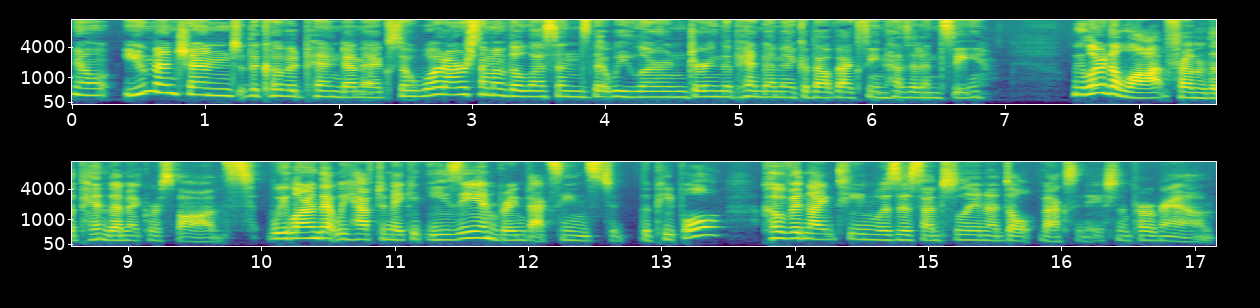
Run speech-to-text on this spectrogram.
Now, you mentioned the COVID pandemic. So, what are some of the lessons that we learned during the pandemic about vaccine hesitancy? We learned a lot from the pandemic response. We learned that we have to make it easy and bring vaccines to the people. COVID 19 was essentially an adult vaccination program,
